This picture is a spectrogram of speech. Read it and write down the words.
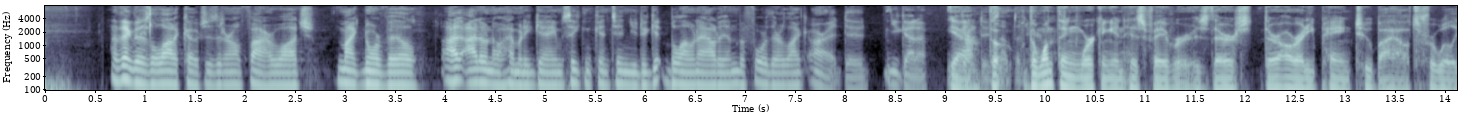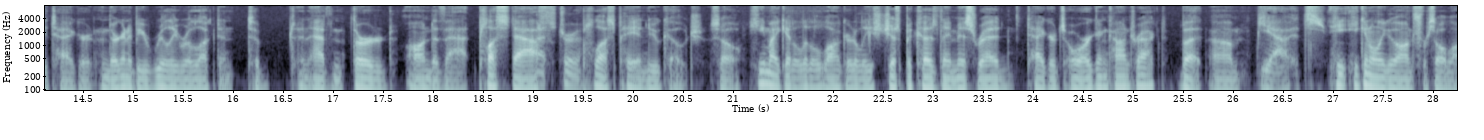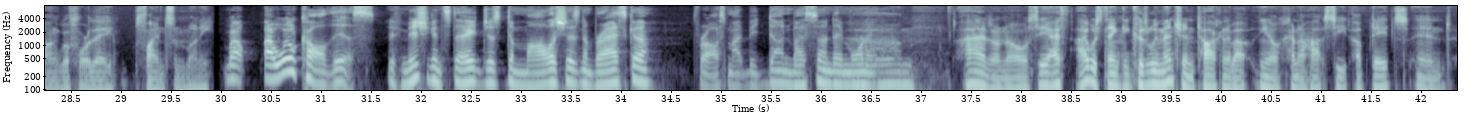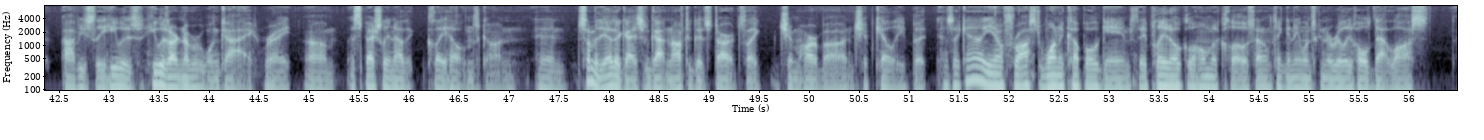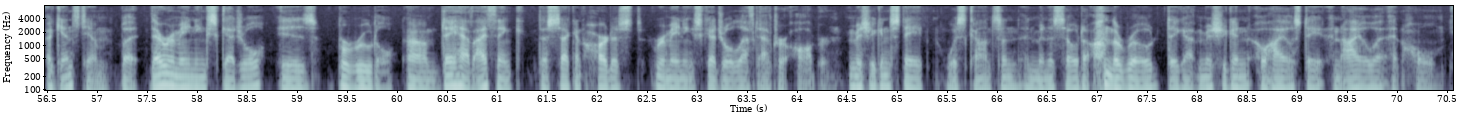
I think there's a lot of coaches that are on fire watch. Mike Norvell. I, I don't know how many games he can continue to get blown out in before they're like, all right, dude, you gotta, you Yeah, gotta do the, something. the here." one thing working in his favor is they're they're already paying two buyouts for Willie Taggart, and they're going to be really reluctant to and adding third onto that, plus staff, That's true. plus pay a new coach. So he might get a little longer leash just because they misread Taggart's Oregon contract. But um, yeah, it's he, he can only go on for so long before they find some money. Well, I will call this: if Michigan State just demolishes Nebraska, Frost might be done by Sunday morning. Um, I don't know. See, I I was thinking because we mentioned talking about you know kind of hot seat updates, and obviously he was he was our number one guy, right? Um, especially now that Clay Helton's gone, and some of the other guys have gotten off to good starts, like Jim Harbaugh and Chip Kelly. But it's like, oh, you know, Frost won a couple of games. They played Oklahoma close. I don't think anyone's going to really hold that loss against him. But their remaining schedule is brutal. Um, they have, I think, the second hardest remaining schedule left after Auburn. Michigan State, Wisconsin, and Minnesota on the road. They got Michigan, Ohio State, and Iowa at home.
